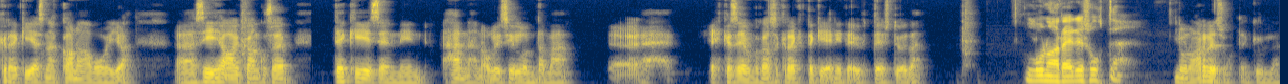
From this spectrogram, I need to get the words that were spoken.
Gregiä siinä kanavoi. Ja, ää, siihen aikaan, kun se teki sen, niin hän oli silloin tämä, ää, ehkä se, jonka kanssa Greg teki eniten yhteistyötä lunareiden suhteen. Lunareiden suhteen, kyllä.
